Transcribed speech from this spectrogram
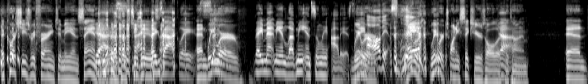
Of course, she's referring to me and Sandy Yeah. as those two dudes. exactly. And we were They met me and loved me instantly, obviously. We were- Obviously. we were, we were 26 years old at Yeah. the time, and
